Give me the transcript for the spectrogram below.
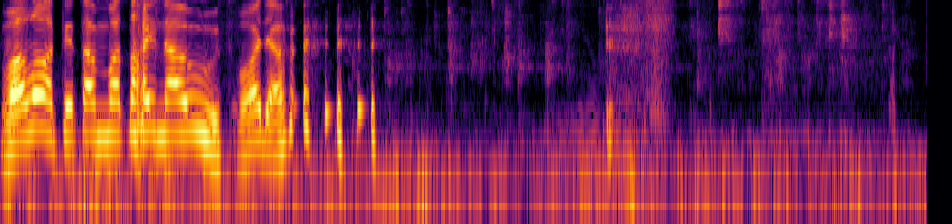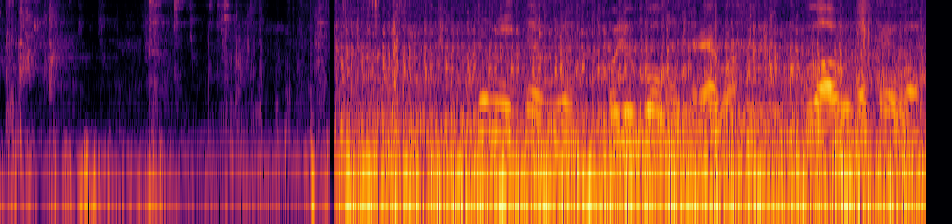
Вало, ти там мотай на ус, поняв? Дивіться вже, по-любому треба. Влагу закривати.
